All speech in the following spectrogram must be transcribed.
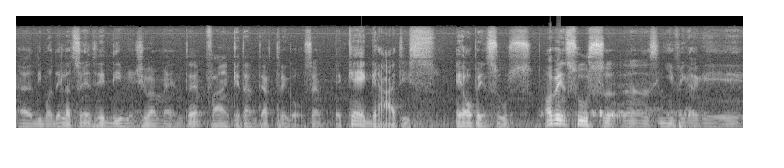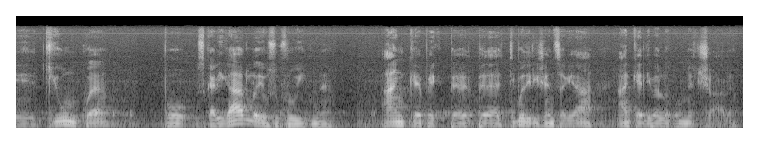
eh, di modellazione 3D principalmente, fa anche tante altre cose, che è gratis è open source. Open source eh, significa che chiunque può scaricarlo e usufruirne anche per, per, per il tipo di licenza che ha, anche a livello commerciale.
